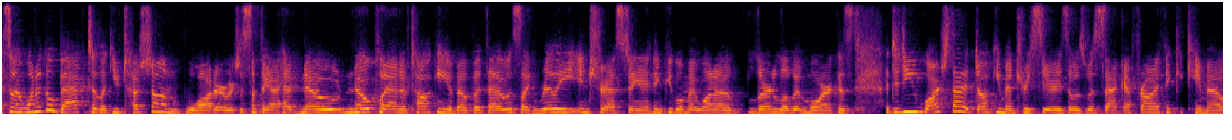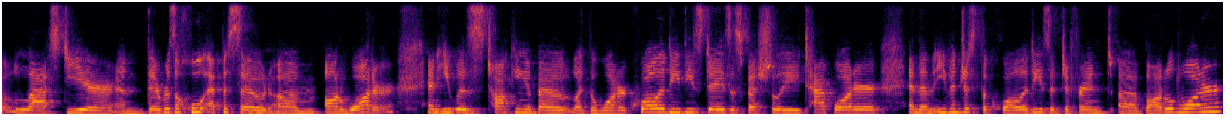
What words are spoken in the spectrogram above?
so I want to go back to like you touched on water, which is something I had no no plan of talking about, but that was like really interesting. I think people might want to learn a little bit more because did you watch that documentary series that was with Zac Efron? I think it came out last year, and there was a whole episode mm-hmm. um, on water, and he was talking about like the water quality these days, especially tap water, and then even just the qualities of different uh, bottled water,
